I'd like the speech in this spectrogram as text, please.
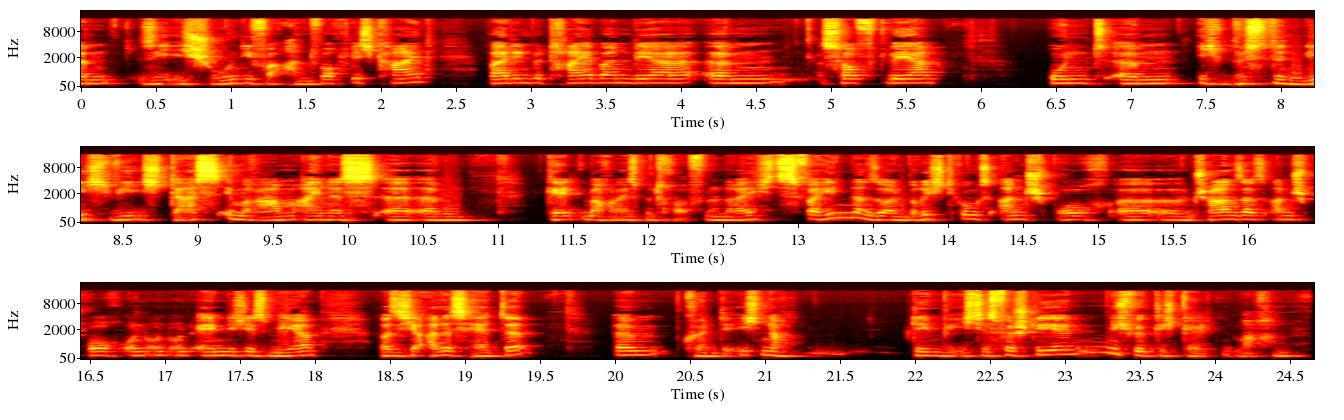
ähm, sehe ich schon die Verantwortlichkeit bei den Betreibern der ähm, Software. Und ähm, ich wüsste nicht, wie ich das im Rahmen eines äh, ähm, Geldmachen eines betroffenen Rechts verhindern soll. Ein Berichtigungsanspruch, äh, Schadensersatzanspruch und, und, und ähnliches mehr, was ich ja alles hätte, ähm, könnte ich nach dem, wie ich das verstehe, nicht wirklich geltend machen.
